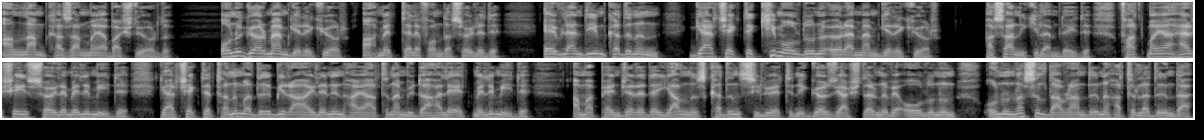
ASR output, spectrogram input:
anlam kazanmaya başlıyordu. Onu görmem gerekiyor, Ahmet telefonda söyledi. Evlendiğim kadının gerçekte kim olduğunu öğrenmem gerekiyor. Hasan ikilemdeydi. Fatma'ya her şeyi söylemeli miydi? Gerçekte tanımadığı bir ailenin hayatına müdahale etmeli miydi? Ama pencerede yalnız kadın silüetini, gözyaşlarını ve oğlunun onu nasıl davrandığını hatırladığında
